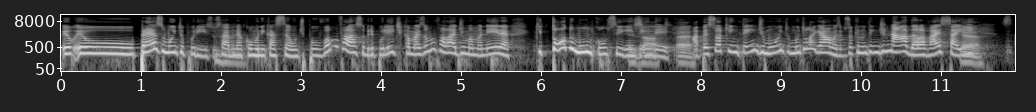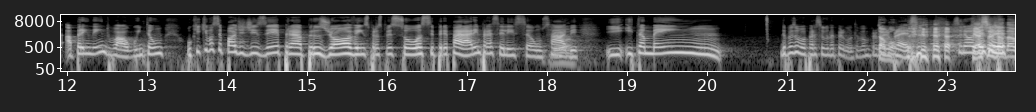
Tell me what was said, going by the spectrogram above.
eu, eu prezo muito por isso, sabe, Uhum. na comunicação. Tipo, vamos falar sobre política, mas vamos falar de uma maneira que todo mundo consiga Exato, entender. é. A pessoa que entende muito, muito legal, mas a pessoa que não entende nada, ela vai sair É. aprendendo algo. Então, o que, que você pode dizer para os jovens, para as pessoas se prepararem para essa eleição, sabe? E, e também Depois eu vou para a segunda pergunta. Vamos Tá primeiro bom. para essa. Senão essa já ele- dá,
